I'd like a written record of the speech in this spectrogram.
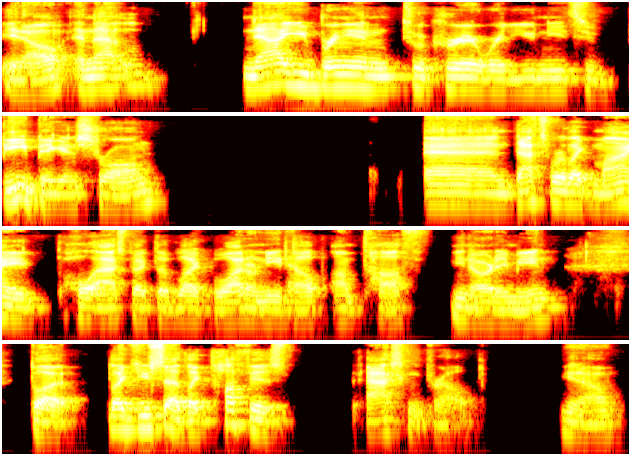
you know, and that now you bring into a career where you need to be big and strong. And that's where like my whole aspect of like, well, I don't need help. I'm tough. You know what I mean? But like you said, like tough is asking for help, you know,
